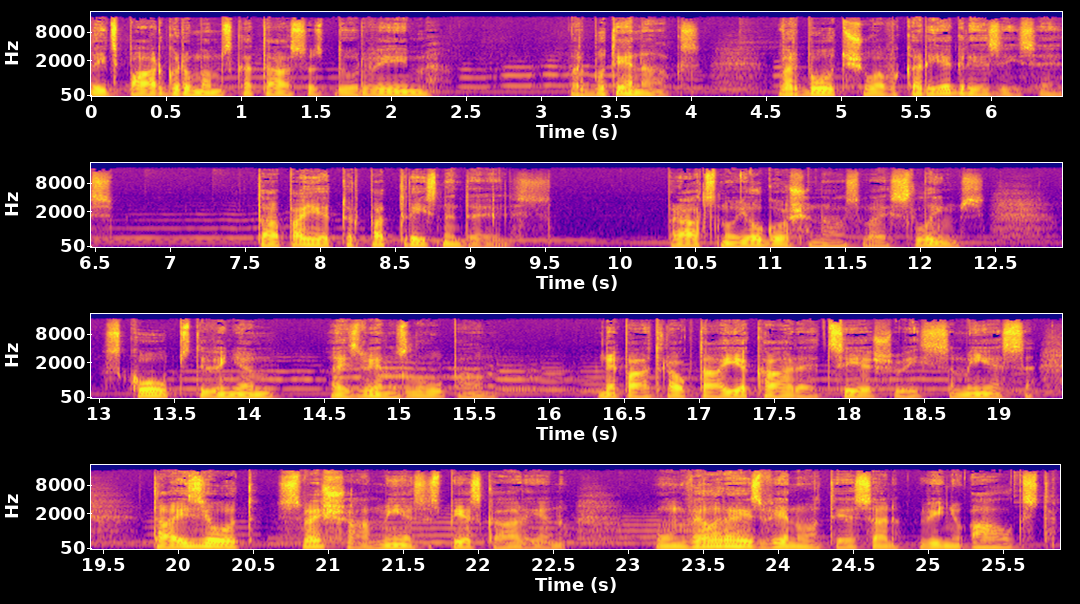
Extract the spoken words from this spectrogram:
līdz pārgurumam skatās uz durvīm. Varbūt ienāks, varbūt šovakar iegriezīsies. Tā paiet turpat trīs nedēļas prāts no ilgošanās vai slims, skūpsti viņam aizvien uz lūpām. Nepārtrauktā iekārē cieš visa miesa, tā izjūt svešā miesas pieskārienu un vēlreiz vienoties ar viņu augstu.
